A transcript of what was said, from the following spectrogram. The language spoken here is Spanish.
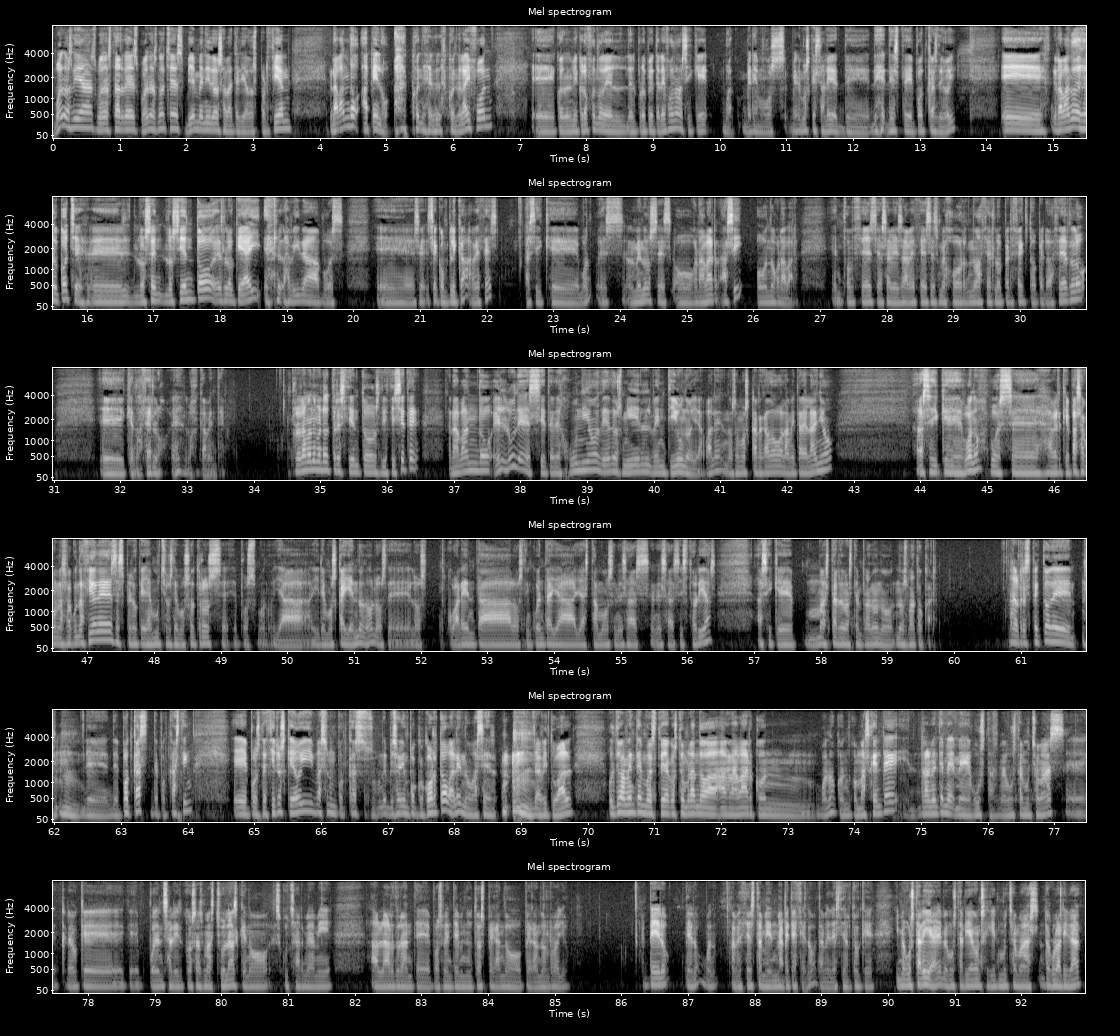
Buenos días, buenas tardes, buenas noches, bienvenidos a Batería 2%, grabando a pelo con el, iPhone, eh, con el micrófono del, propio teléfono, así que bueno, veremos, veremos qué sale de, este podcast de hoy. Eh, grabando desde el coche, eh, lo, lo, siento, es lo que hay, la vida pues se, se complica a veces, así que bueno, es, al menos es o grabar así o no grabar. Entonces, ya sabéis, a veces es mejor no hacerlo perfecto, pero hacerlo eh, que no hacerlo, ¿eh? lógicamente. Programa número 317, grabando el lunes 7 de junio de 2021 ya, ¿vale? Nos hemos cargado la mitad del año. Así que bueno, pues eh, a ver qué pasa con las vacunaciones. Espero que ya muchos de vosotros, eh, pues bueno, ya iremos cayendo, ¿no? Los de los 40, los 50 ya, ya estamos en esas, en esas historias. Así que más tarde o más temprano no, nos va a tocar. Al respecto de, podcast, de podcasting, eh, pues deciros que hoy va a ser un podcast, un episodio un poco corto, ¿vale? No va a ser habitual. Últimamente me estoy acostumbrando a, grabar con, bueno, con, más gente. Realmente me, gusta, me gusta mucho más. Eh, creo que, pueden salir cosas más chulas que no escucharme a mí hablar durante pues, 20 minutos pegando, pegando el rollo. Pero pero bueno, a veces también me apetece, ¿no? También es cierto que, y me gustaría, ¿eh? me gustaría conseguir mucha más regularidad,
